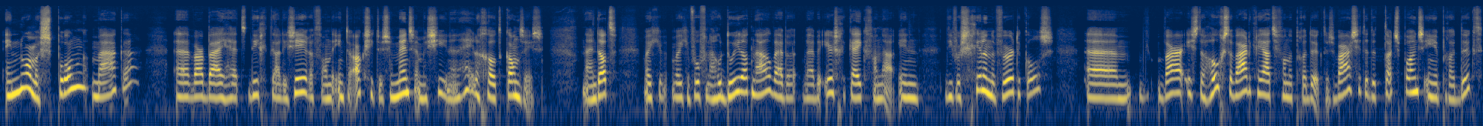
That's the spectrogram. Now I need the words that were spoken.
enorme sprong maken. Uh, waarbij het digitaliseren van de interactie tussen mens en machine een hele grote kans is. Nou, en dat, wat je, wat je voelt van, nou, hoe doe je dat nou? We hebben, we hebben eerst gekeken van, nou, in die verschillende verticals, Um, waar is de hoogste waardecreatie van het product? Dus waar zitten de touchpoints in je product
